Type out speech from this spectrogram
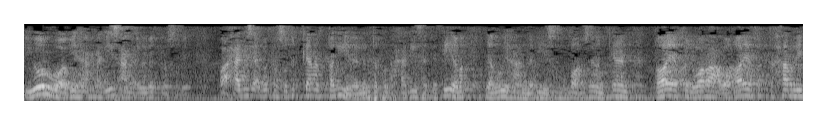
يروى بها حديث عن أبي بكر الصديق. وأحاديث أبي بكر الصديق كانت قليلة لم تكن أحاديث كثيرة يرويها عن النبي صلى الله عليه وسلم. كان غاية في الورع وغاية في التحري.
